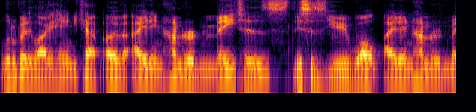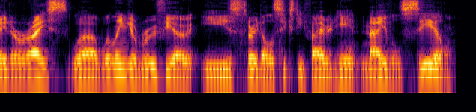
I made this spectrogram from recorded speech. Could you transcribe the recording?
Little Birdie Lager handicap over eighteen hundred meters. This is you, Walt. Eighteen hundred meter race. Uh, Willinga Rufio is three dollars sixty favorite here. Naval Seal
